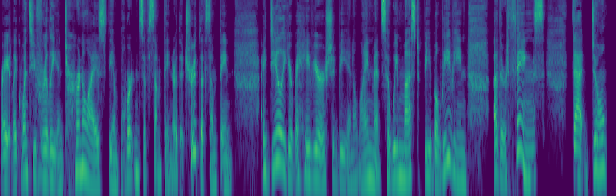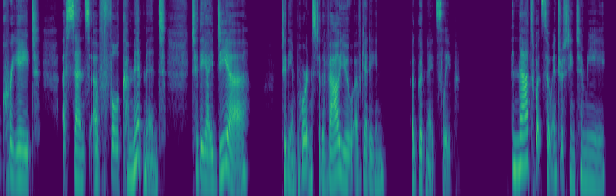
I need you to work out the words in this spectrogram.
right? Like once you've really internalized the importance of something or the truth of something, ideally your behavior should be in alignment. So we must be believing other things that don't create a sense of full commitment to the idea, to the importance, to the value of getting a good night's sleep. And that's what's so interesting to me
